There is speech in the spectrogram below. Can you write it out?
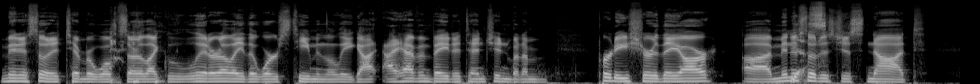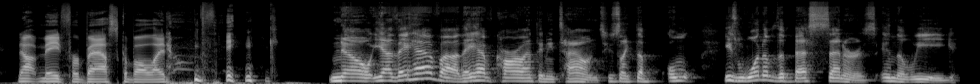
Minnesota Timberwolves are like literally the worst team in the league. I, I haven't paid attention, but I'm pretty sure they are. Uh, Minnesota's just not not made for basketball. I don't think. No, yeah, they have uh they have Karl-Anthony Towns, who's like the um, he's one of the best centers in the league.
